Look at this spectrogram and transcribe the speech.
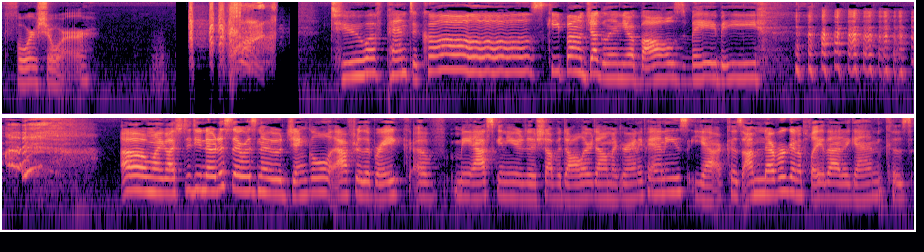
for sure. Two of Pentacles. Keep on juggling your balls, baby. oh my gosh. Did you notice there was no jingle after the break of me asking you to shove a dollar down my granny panties? Yeah, because I'm never going to play that again because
